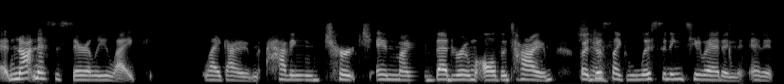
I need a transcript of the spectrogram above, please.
not necessarily like like I'm having church in my bedroom all the time, but sure. just like listening to it and, and it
